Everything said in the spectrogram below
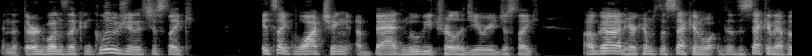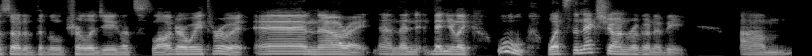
and the third one's the conclusion. It's just like it's like watching a bad movie trilogy where you're just like oh god here comes the second one the second episode of the little trilogy. Let's slog our way through it. And all right. And then then you're like ooh what's the next genre going to be? Um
